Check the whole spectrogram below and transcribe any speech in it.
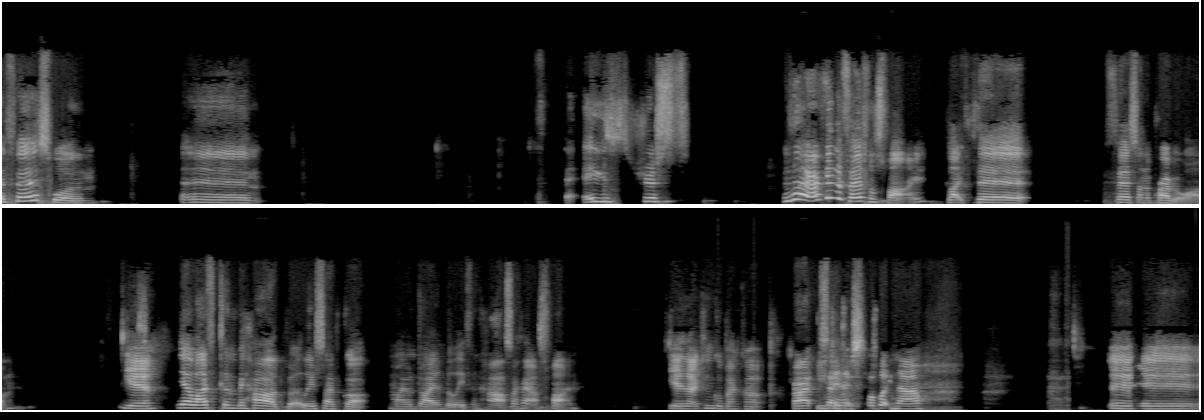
The first one, um, is just no. I think the first one's fine. Like the first on the private one. Yeah, Yeah, life can be hard, but at least I've got my undying belief in heart. So I think that's fine. yeah, that can go back up. Right, You say can it just- public now. Uh,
